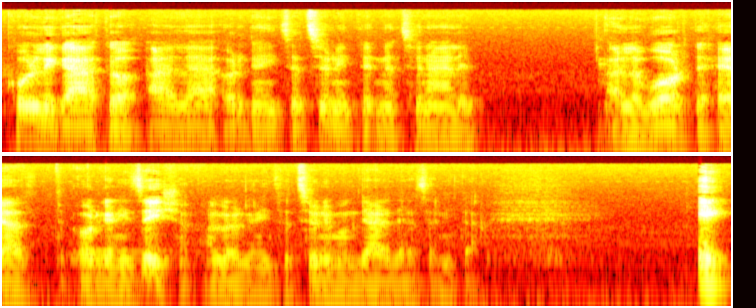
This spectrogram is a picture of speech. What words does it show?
collegato all'organizzazione internazionale, alla World Health Organization, all'Organizzazione Mondiale della Sanità. E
